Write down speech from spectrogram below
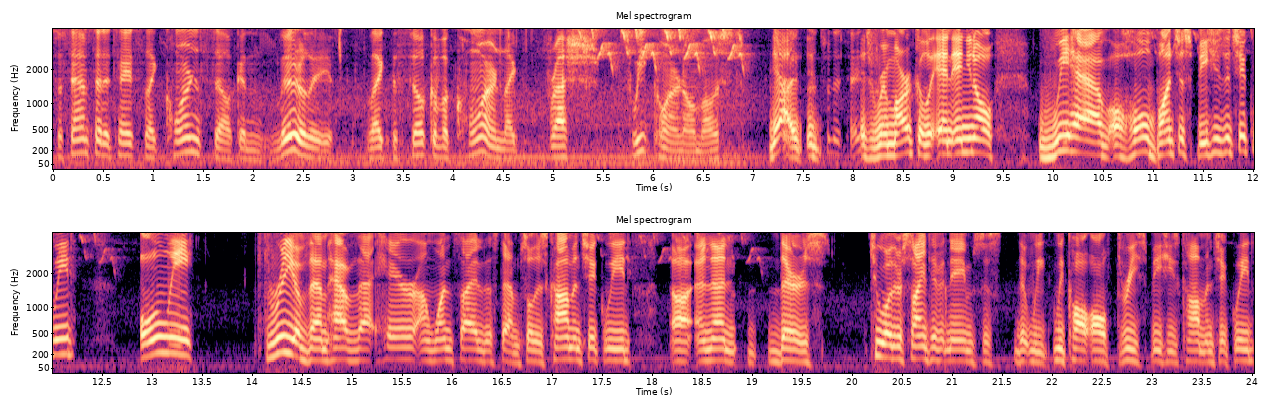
so Sam said it tastes like corn silk and literally like the silk of a corn, like fresh sweet corn almost. Yeah, That's- it- it tastes it's remarkable. And, and you know, we have a whole bunch of species of chickweed. Only three of them have that hair on one side of the stem. So there's common chickweed, uh, and then there's two other scientific names just that we, we call all three species common chickweed.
